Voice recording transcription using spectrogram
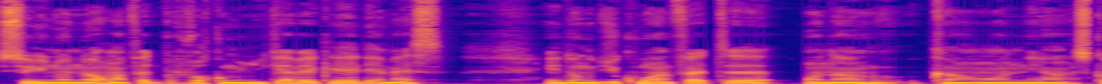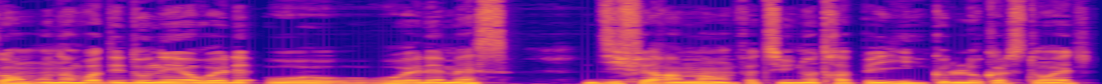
C'est une norme en fait pour pouvoir communiquer avec les LMS. Et donc du coup en fait, on a, quand on est en SCORM, on envoie des données au, au, au LMS différemment en fait c'est une autre API que le local storage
